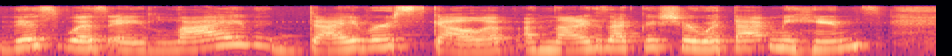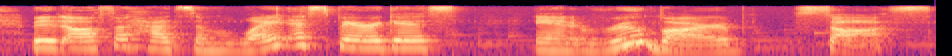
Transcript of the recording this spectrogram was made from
This was a live diver scallop. I'm not exactly sure what that means, but it also had some white asparagus and rhubarb sauce.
